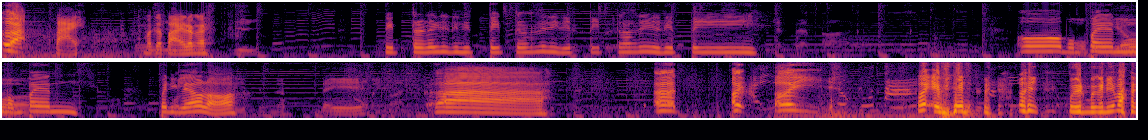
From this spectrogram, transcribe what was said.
เออตายมันจะตายแล้วไง ติดตริดติดติดตริดติดตริดตีโอ้ผมเป็นผมเป็นเป็นอีกแล้วเหรอจะเออ่าเออไอ้เอ้ยเดี๋ยวกูตายเฮ้ยเอเพนเฮ้ยปืนมือนี้บ้าง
